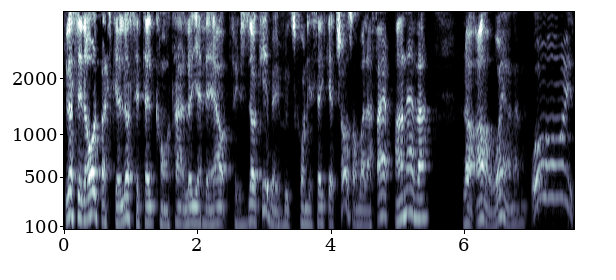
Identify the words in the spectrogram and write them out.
Là, c'est drôle parce que là, c'était le contraire. Là, il y avait hâte. Fait que je dis, OK, ben, veux-tu qu'on essaye quelque chose? On va la faire en avant. Là, ah, ouais, en avant. Oui, oui, oui.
